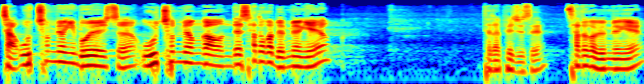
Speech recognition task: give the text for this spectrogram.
자, 5천 명이 모여 있어요. 5천 명 가운데 사도가 몇 명이에요? 대답해 주세요. 사도가 몇 명이에요?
